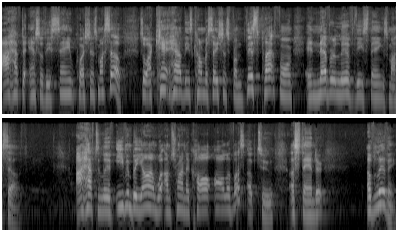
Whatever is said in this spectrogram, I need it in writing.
I have to answer these same questions myself. So I can't have these conversations from this platform and never live these things myself. I have to live even beyond what I'm trying to call all of us up to a standard of living.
